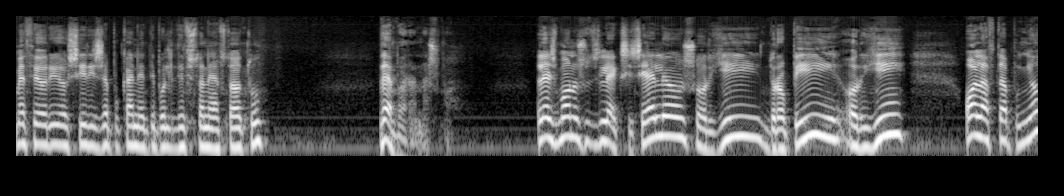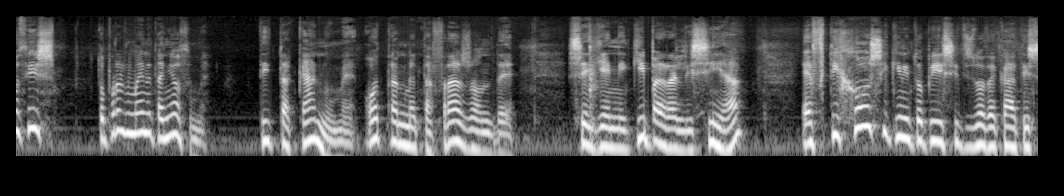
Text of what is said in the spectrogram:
με θεωρεί ο ΣΥΡΙΖΑ που κάνει αντιπολίτευση στον εαυτό του. Δεν μπορώ να σου πω. Λες μόνος σου τις λέξεις. Έλεος, οργή, ντροπή, οργή. Όλα αυτά που νιώθεις το πρόβλημα είναι τα νιώθουμε. Τι τα κάνουμε όταν μεταφράζονται σε γενική παραλυσία. Ευτυχώς η κινητοποίηση της 12ης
